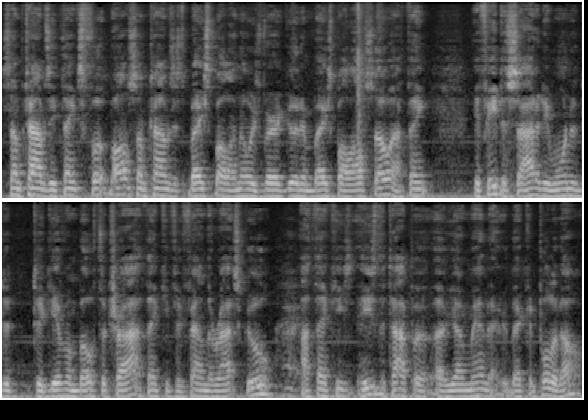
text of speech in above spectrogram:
sometimes he thinks football, sometimes it's baseball. I know he's very good in baseball also. I think if he decided he wanted to, to give them both a try, I think if he found the right school, I think he's he's the type of, of young man that, that could pull it off.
